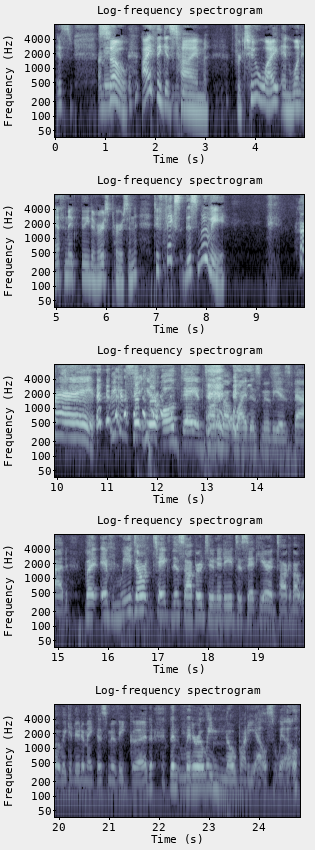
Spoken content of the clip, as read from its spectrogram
It's I mean- so. I think it's time for two white and one ethnically diverse person to fix this movie. Hooray! We can sit here all day and talk about why this movie is bad. But if we don't take this opportunity to sit here and talk about what we can do to make this movie good, then literally nobody else will.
